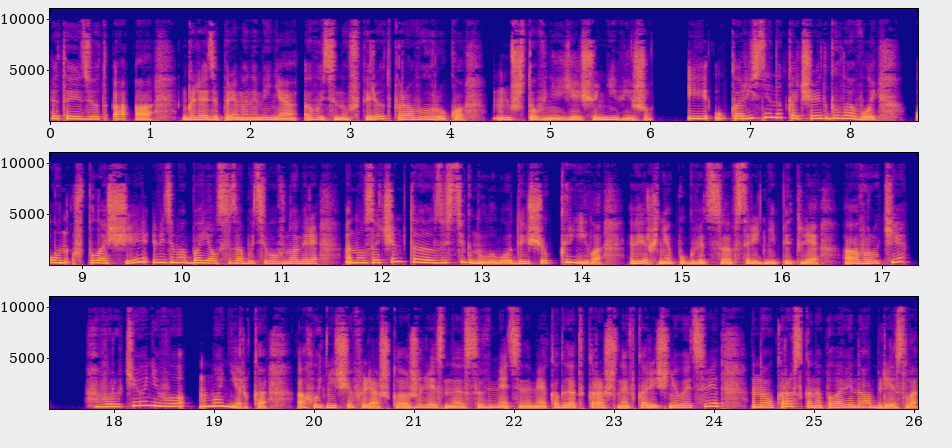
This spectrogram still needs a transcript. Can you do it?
Это идет АА, глядя прямо на меня, вытянув вперед правую руку. Что в ней, я еще не вижу. И укоризненно качает головой. Он в плаще, видимо, боялся забыть его в номере, но зачем-то застегнул его, да еще криво, верхняя пуговица в средней петле, а в руке в руке у него манерка, охотничья фляжка, железная с вмятинами, когда-то крашенная в коричневый цвет, но краска наполовину облезла.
